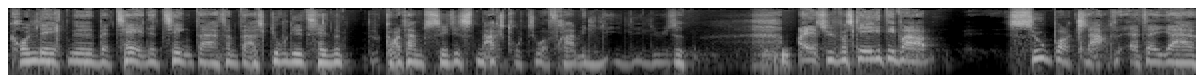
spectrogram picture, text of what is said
grundlæggende, vitale ting, der, som der er skjult i selve Gotham City's magtstruktur frem i, i, i lyset. Og jeg synes måske ikke, det var super klart. Altså, jeg,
